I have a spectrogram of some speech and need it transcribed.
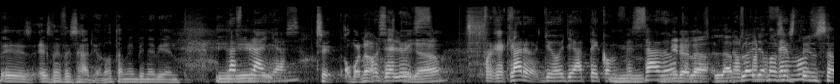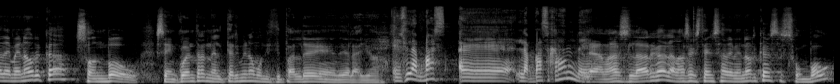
es, es necesario, ¿no? También viene bien. Y, Las playas. Sí, o bueno, José Luis, playa... porque claro, yo ya te he confesado. Mira, que la, nos, la nos playa conocemos. más extensa de Menorca, Sonbou, se encuentra en el término municipal de, de La York. Es la más, eh, la más grande. La más larga, la más extensa de Menorca es Sonbou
